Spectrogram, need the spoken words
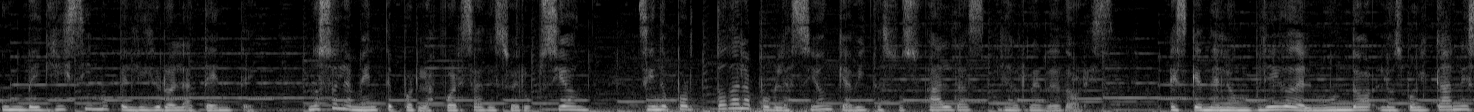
un bellísimo peligro latente no solamente por la fuerza de su erupción, sino por toda la población que habita sus faldas y alrededores. Es que en el ombligo del mundo los volcanes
